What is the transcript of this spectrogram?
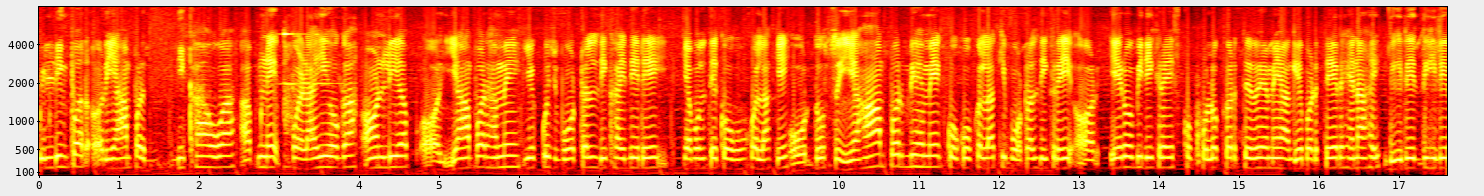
बिल्डिंग पर और यहाँ पर लिखा हुआ आपने पढ़ा ही होगा। ओनली अप और यहाँ पर हमें ये कुछ बोतल दिखाई दे रहे क्या बोलते कोको कोला के। और दोस्तों, यहाँ पर भी हमें कोको कोला की बोतल दिख रही और एरो भी दिख रहा है। इसको फॉलो करते हुए हमें आगे बढ़ते रहना है। धीरे धीरे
